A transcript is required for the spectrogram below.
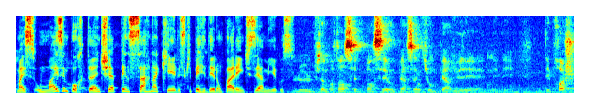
Mas o mais importante é pensar naqueles que perderam parentes e amigos. Le plus important, c'est de penser aux personnes qui ont perdu des, des, des proches.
